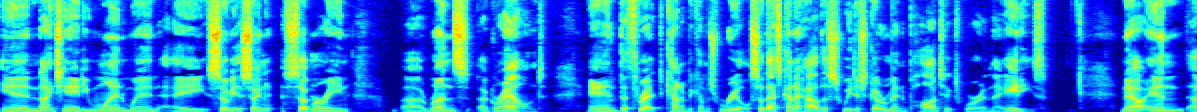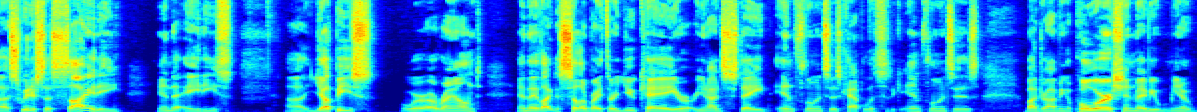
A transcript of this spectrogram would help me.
in 1981 when a Soviet submarine uh, runs aground and the threat kind of becomes real. So that's kind of how the Swedish government and politics were in the 80s. Now, in uh, Swedish society in the 80s, uh, yuppies were around and they like to celebrate their UK or United States influences, capitalistic influences, by driving a Porsche and maybe, you know,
